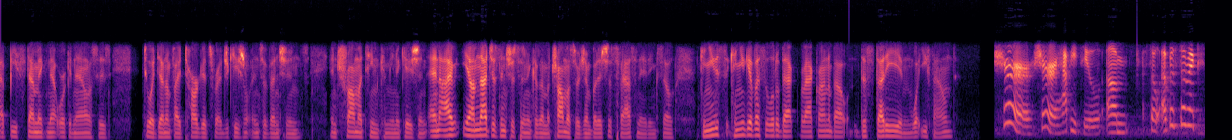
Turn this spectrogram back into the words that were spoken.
epistemic network analysis to identify targets for educational interventions in trauma team communication. And I, you know, I'm not just interested in it because I'm a trauma surgeon, but it's just fascinating. So, can you can you give us a little back, background about this study and what you found? Sure, sure, happy to. Um, so, epistemic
